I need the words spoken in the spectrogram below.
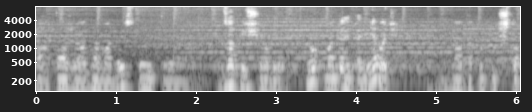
а, та же одна модель стоит э, за 1000 рублей. Ну, модель это мелочь, надо купить что.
